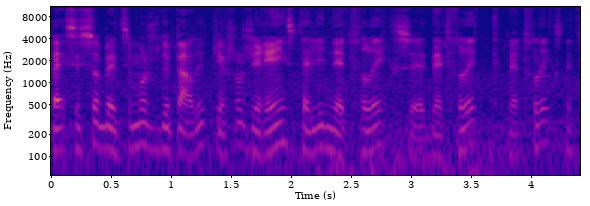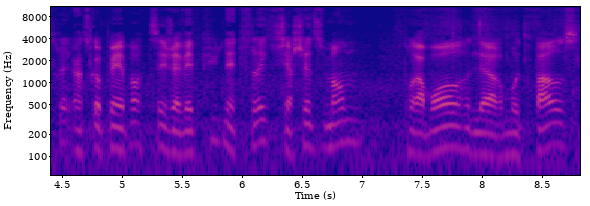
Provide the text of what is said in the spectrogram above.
ben, c'est ça. Ben, tu sais, moi, je voulais parler de quelque chose. J'ai réinstallé Netflix. Euh, Netflix, Netflix, Netflix. En tout cas, peu importe. Tu sais, j'avais plus Netflix. Je cherchais du monde pour avoir leur mot de passe.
